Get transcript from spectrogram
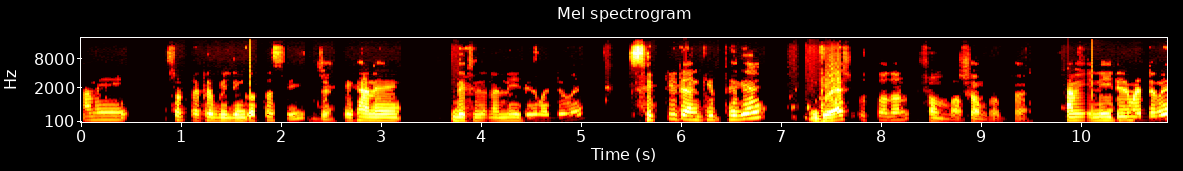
আমি ছোট্ট একটা বিল্ডিং করতেছি। এখানে দেখছি যে না নেটের মাধ্যমে সিফটি ট্যাঙ্কির থেকে গ্যাস উৎপাদন সম্ভব। সম্ভব হ্যাঁ। আমি নেটের মাধ্যমে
